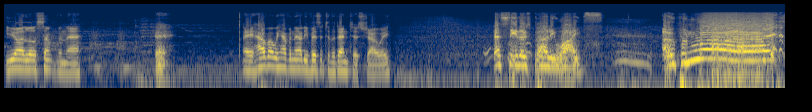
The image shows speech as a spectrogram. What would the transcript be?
you got a little something there. Hey, how about we have an early visit to the dentist, shall we? Oh. Let's see those pearly whites! Open wide!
